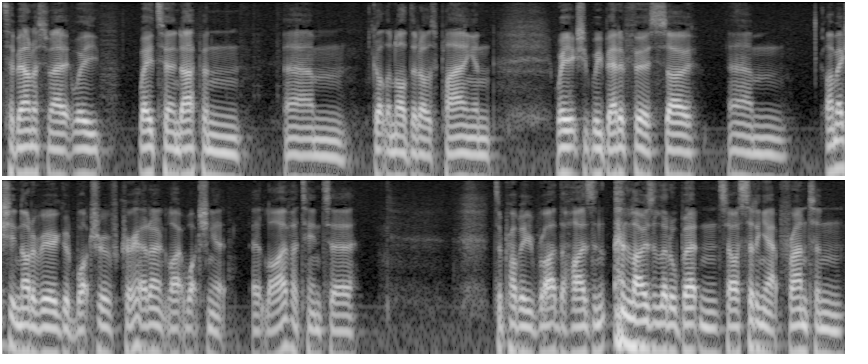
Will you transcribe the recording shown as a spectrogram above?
to be honest, mate, we we turned up and um, got the nod that I was playing, and we actually we batted first. So um, I'm actually not a very good watcher of cricket. I don't like watching it, it live. I tend to to probably ride the highs and lows a little bit, and so I was sitting out front, and,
